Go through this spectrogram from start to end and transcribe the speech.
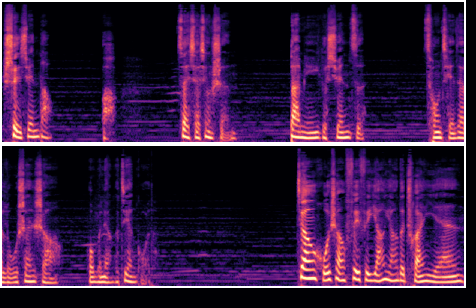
沈轩道：“啊，在下姓沈，单名一个轩字。从前在庐山上，我们两个见过的。江湖上沸沸扬扬的传言，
